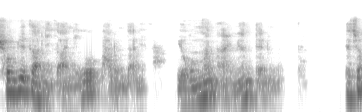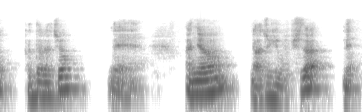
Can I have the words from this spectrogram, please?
표기 단위가 아니고 발음 단위다. 이것만 알면 되는 겁니다. 되죠? 간단하죠? 네. 안녕. 나중에 봅시다. 네.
